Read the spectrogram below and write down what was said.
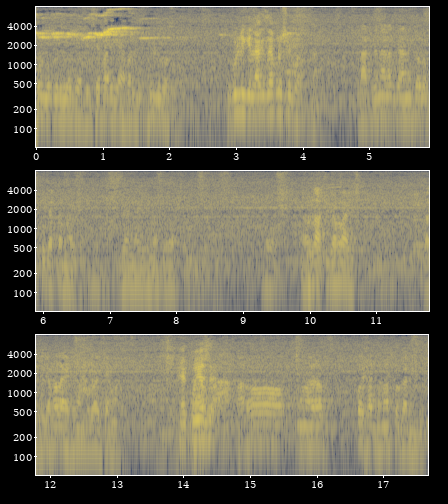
বন্ধু করিয়ে দিয়ে দিতে পারি আবার গুলি বসে গুলি কি লাগছে আপনার ছিল লাগবে না লাগবে আমি তো খুব একটা নাই দেন নাই না তো আছে লাঠিটা ফেলাইছে লাঠিটা ফেলাইছে নম্বর হয়েছে আমার। হ্যাঁ কই আছে? আ- আরও মনে হয় পয়সা জন আসলো গাড়ি দিতে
